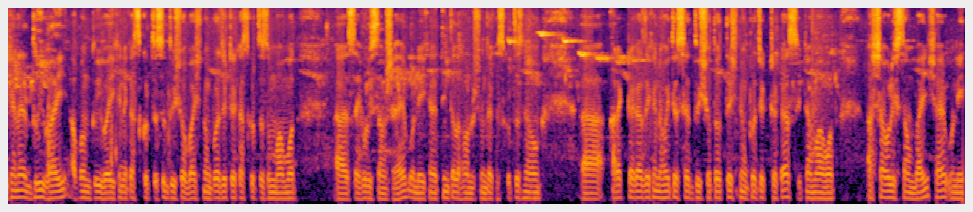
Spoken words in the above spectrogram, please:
এখানে দুই ভাই, আপন দুই ভাই এখানে কাজ করতেছে, দুইশো বাইশ নং প্রজেক্টের কাজ করতেছে মোহাম্মদ সাইফুল ইসলাম সাহেব। উনি এখানে তিনতলা ফাউন্ডেশন দিয়ে কাজ করতেছেন এবং আরেকটা কাজ এখানে হইতেছে দুইশো তেইশ নং প্রজেক্টের কাজ, এটা মোহাম্মদ আশরাফুল ইসলাম ভাই সাহেব, উনি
